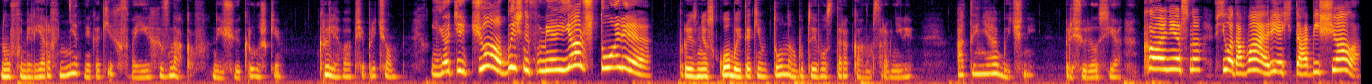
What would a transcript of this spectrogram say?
ну у фамильяров нет никаких своих знаков, да еще и крылышки. Крылья вообще при чем? «Я тебе чё, обычный фамильяр, что ли?» произнес Коба и таким тоном, будто его с тараканом сравнили. «А ты необычный», — прищурилась я. «Конечно! Все, давай, орехи, ты обещала!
